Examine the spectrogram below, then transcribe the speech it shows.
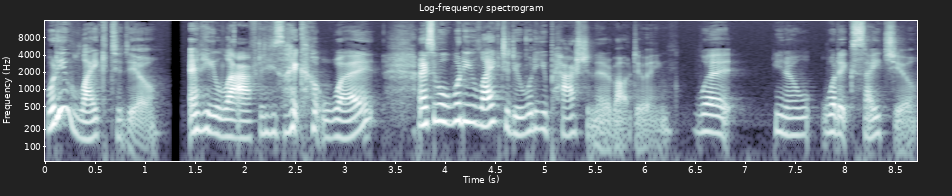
What do you like to do? And he laughed and he's like, What? And I said, Well, what do you like to do? What are you passionate about doing? What, you know, what excites you? And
